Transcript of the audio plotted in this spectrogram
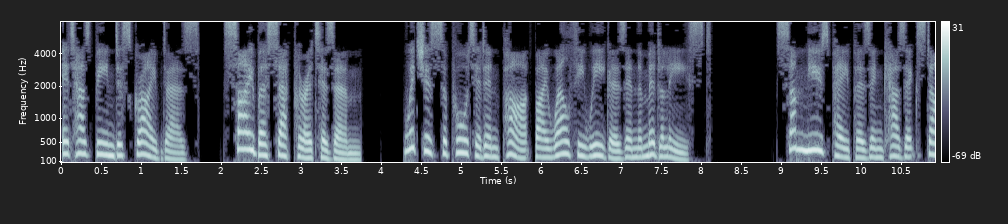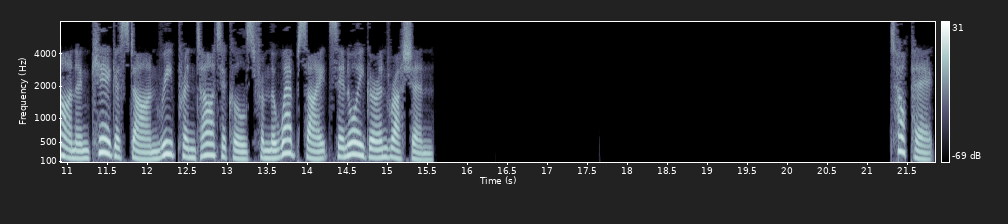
It has been described as cyber separatism which is supported in part by wealthy Uyghurs in the Middle East. Some newspapers in Kazakhstan and Kyrgyzstan reprint articles from the websites in Uyghur and Russian. Topic:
